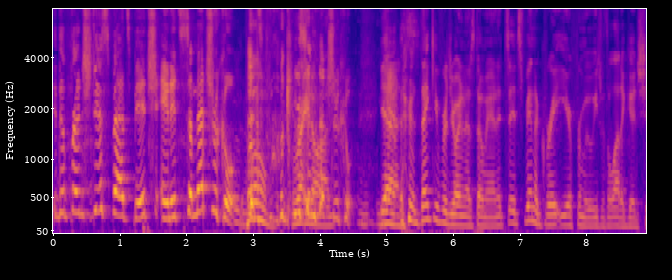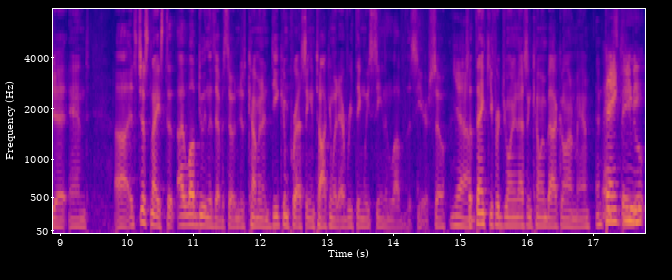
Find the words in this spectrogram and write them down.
"Eh, the French dispatch, bitch, and it's symmetrical. Boom. It's fucking Right on. symmetrical. Yeah, Yes. thank you for joining us, though, man. It's it's been a great year for movies with a lot of good shit, and uh, it's just nice to. I love doing this episode and just coming and decompressing and talking about everything we've seen and loved this year. So Yeah. So thank you for joining us and coming back on, man. And Thanks, thank you,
